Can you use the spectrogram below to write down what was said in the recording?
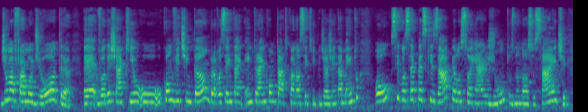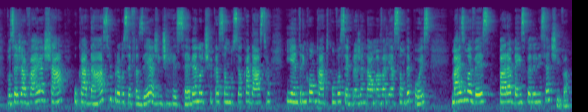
De uma forma ou de outra, é, vou deixar aqui o, o convite, então, para você entrar, entrar em contato com a nossa equipe de agendamento, ou se você pesquisar pelo Sonhar Juntos no nosso site, você já vai achar o cadastro para você fazer. A gente recebe a notificação do seu cadastro e entra em contato com você para agendar uma avaliação depois. Mais uma vez, parabéns pela iniciativa.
